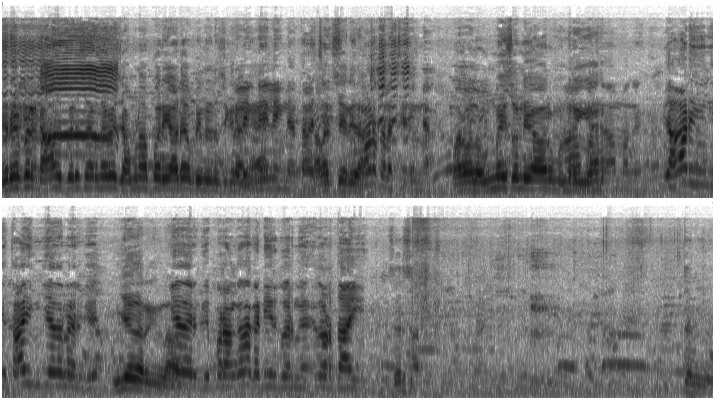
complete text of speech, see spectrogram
நிறைய பேர் காது பெருசா இருந்தாவே ஜமுனாபாரி ஆடு அப்படின்னு நினைச்சுக்கிறாங்க. தலைச்சேரி. தான். தலைச்சேரி தலைச்சேரிங்கண்ணா. பரவாயில்ல உண்மை சொல்லி வியாபாரம் பண்றீங்க. ஆமாங்க, இது ஆடு இங்கே தாய் இங்கே தானே இருக்கு. இங்கே தான் இருக்குங்களா? இங்கே தான் இருக்கு. இப்போ அங்கே தான் கட்டியிருக்கு பாருங்க இதோட தாய். சரி சரி. சரிங்க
